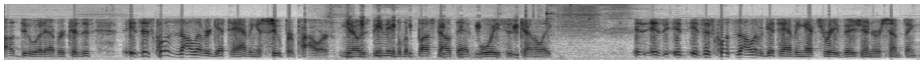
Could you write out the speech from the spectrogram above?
I'll do whatever because it's it's as close as I'll ever get to having a superpower. You know, is being able to bust out that voice is kind of like it, it, it's as close as I'll ever get to having X-ray vision or something.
